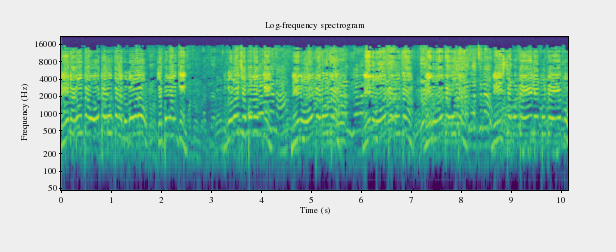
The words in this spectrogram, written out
నేను అడుగుతా ఓటు అడుగుతా నువ్వెవరు? చెప్పడానికి. నువ్వెవరు చెప్పడానికి? నేను ఓటు అడుగుతా. నేను ఓటు అడుగుతా. నేను ఓటు అడుగుతా. నీ ఇష్టం ఉంటే లేకపోతే వేయకు.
